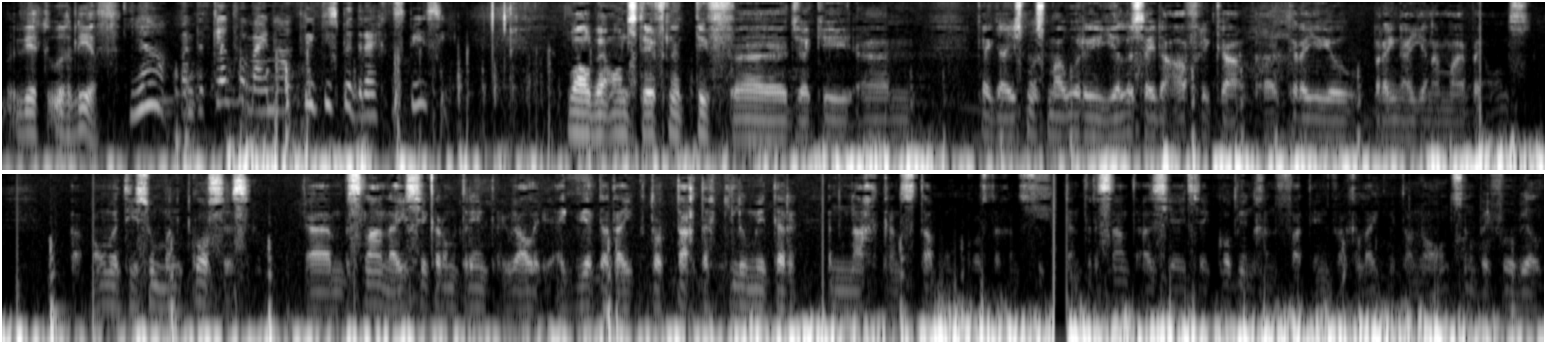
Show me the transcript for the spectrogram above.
weet oorleef. Ja, want dit klink vir my na 'n krities bedreigde spesies. Wel by ons definitief uh Jackie, ehm um, kyk hy is mos maar oor die hele Suid-Afrika uh, kry jy jou brein na maar by ons uh, omdat hy so min kos is. Ehm um, beslaan hy seker omtrent wel ek weet dat hy tot 80 km 'n nag kan stap om kos te gaan soek. Interessant as jy sy kopbeen gaan vat en vergelyk met 'n hond se byvoorbeeld.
